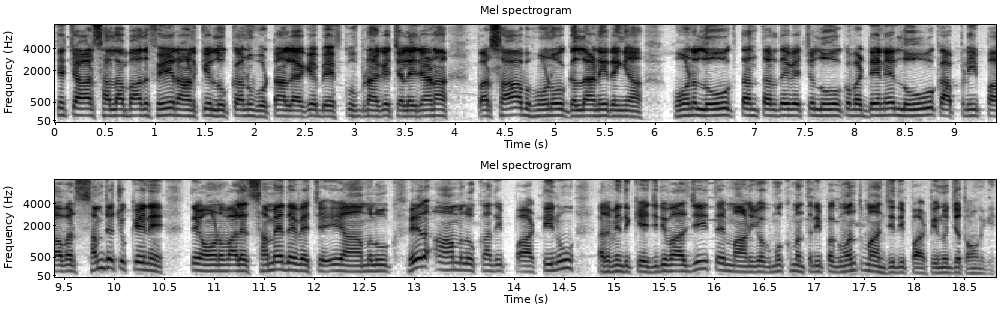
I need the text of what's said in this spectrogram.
ਤੇ 4 ਸਾਲਾਂ ਬਾਅਦ ਫੇਰ ਆਣ ਕੇ ਲੋਕਾਂ ਨੂੰ ਵੋਟਾਂ ਲੈ ਕੇ ਬੇਵਕੂਫ ਬਣਾ ਕੇ ਚਲੇ ਜਾਣਾ। ਪਰ ਸਾਹਿਬ ਹੁਣ ਉਹ ਗੱਲਾਂ ਨਹੀਂ ਰਹੀਆਂ। ਹੁਣ ਲੋਕਤੰਤਰ ਦੇ ਵਿੱਚ ਲੋਕ ਵੱਡੇ ਨੇ, ਲੋਕ ਆਪਣੀ ਪਾਵਰ ਸਮਝ ਚੁੱਕੇ ਨੇ ਤੇ ਆਉਣ ਵਾਲੇ ਸਮੇਂ ਦੇ ਵਿੱਚ ਇਹ ਆਮ ਲੋਕ, ਫਿਰ ਆਮ ਲੋਕਾਂ ਦੀ ਪਾਰਟੀ ਨੂੰ ਅਰਵਿੰਦ ਕੇਜਰੀਵਾਲ ਜੀ ਤੇ ਮਾਨਯੋਗ ਮੁੱਖ ਮੰਤਰੀ ਭਗਵੰਤ ਮਾਨ ਜੀ ਦੀ ਪਾਰਟੀ ਨੂੰ ਜਿਤਾਉਣਗੇ।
